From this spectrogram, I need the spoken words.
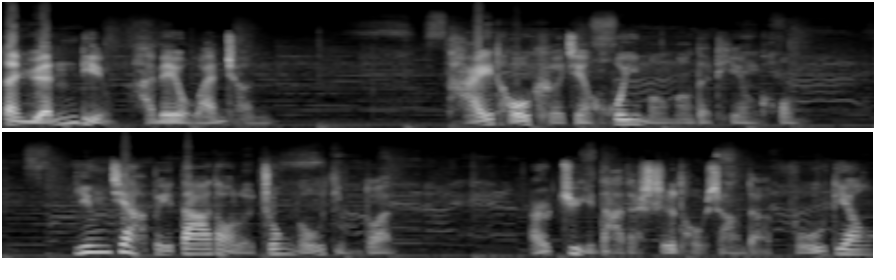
但圆顶还没有完成。抬头可见灰蒙蒙的天空。”鹰架被搭到了钟楼顶端，而巨大的石头上的浮雕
